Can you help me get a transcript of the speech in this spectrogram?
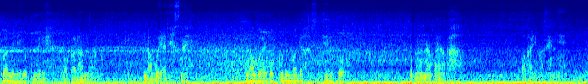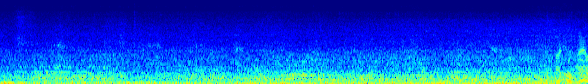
僕はねよくねわからんのは名古屋ですね。名古屋で車で走ってるともうなかなか分かりませんね。あれなん。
